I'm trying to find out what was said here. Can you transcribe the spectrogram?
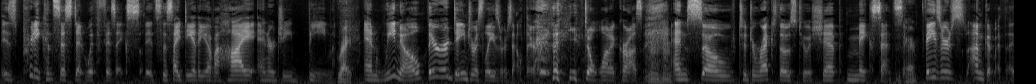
is pretty consistent with physics. It's this idea that you have a high energy beam. Right. And we know there are dangerous lasers out there that you don't want to cross. Mm-hmm. And so, to direct those to a ship makes sense. Okay. Phasers, I'm good with. Uh,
